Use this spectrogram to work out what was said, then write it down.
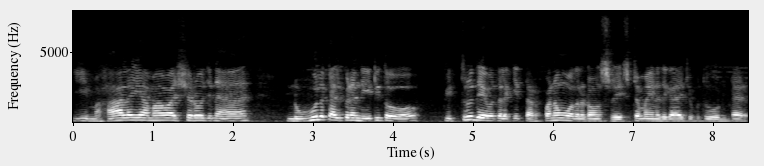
ఈ మహాలయ అమావాస్య రోజున నువ్వులు కలిపిన నీటితో పితృదేవతలకి తర్పణం వదలడం శ్రేష్టమైనదిగా చెబుతూ ఉంటారు.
